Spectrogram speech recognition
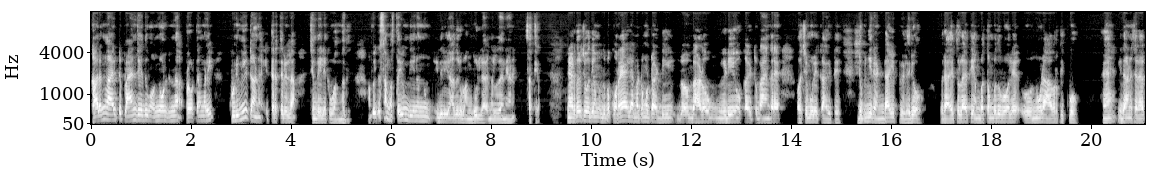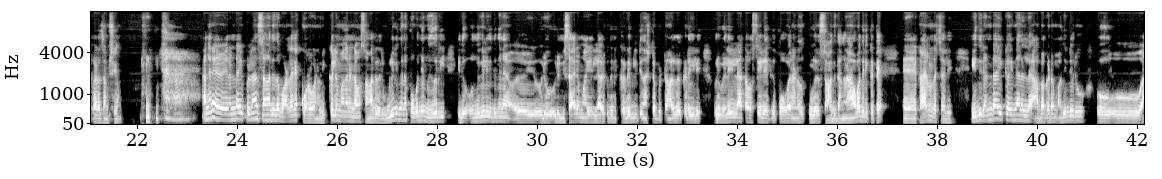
കാലങ്ങളായിട്ട് പ്ലാൻ ചെയ്ത് വന്നുകൊണ്ടിരുന്ന പ്രവർത്തനങ്ങളിൽ കുരുങ്ങിയിട്ടാണ് ഇത്തരത്തിലുള്ള ചിന്തയിലേക്ക് വന്നത്. അപ്പൊ ഇത് സമസ്തയും ദീനൊന്നും ഇതിൽ യാതൊരു പങ്കുമില്ല എന്നുള്ളത് തന്നെയാണ് സത്യം. പിന്നെ അടുത്തൊരു ചോദ്യം ഇതിപ്പോ കുറെ ആയാലും അങ്ങോട്ടും ഇങ്ങോട്ടും അടിയും ബഹളവും മീഡിയയും ഒക്കെ ആയിട്ട് ഭയങ്കര ഒച്ചമ്പുളിയൊക്കെ ആയിട്ട് ഇതിപ്പോ ഇനി രണ്ടായി പിളരുവോ? ഒരു ആയിരത്തി തൊള്ളായിരത്തി എൺപത്തി ഒമ്പത് പോലെ ഒന്നുകൂടെ ആവർത്തിക്കുവോ? ഏഹ് ഇതാണ് ചിലർക്കാരുടെ സംശയം. അങ്ങനെ രണ്ടായി പിളരാൻ സാധ്യത വളരെ കുറവാണ്. ഒരിക്കലും അങ്ങനെ ഉണ്ടാവാൻ സാധ്യതയില്ല. ഉള്ളിൽ ഇങ്ങനെ പുകഞ്ഞു നീറി ഇത് ഒന്നുകിൽ ഇതിങ്ങനെ ഒരു ഒരു നിസാരമായി എല്ലാവർക്കും ഇതിന് ക്രെഡിബിലിറ്റി നഷ്ടപ്പെട്ട് ആളുകൾക്കിടയിൽ ഒരു വിലയില്ലാത്ത അവസ്ഥയിലേക്ക് പോകാനാണ് കൂടുതൽ സാധ്യത. അങ്ങനെ ആവാതിരിക്കട്ടെ. കാരണം എന്താ വെച്ചാൽ ഇത് രണ്ടായി കഴിഞ്ഞാലുള്ള അപകടം അതിന്റെ ഒരു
